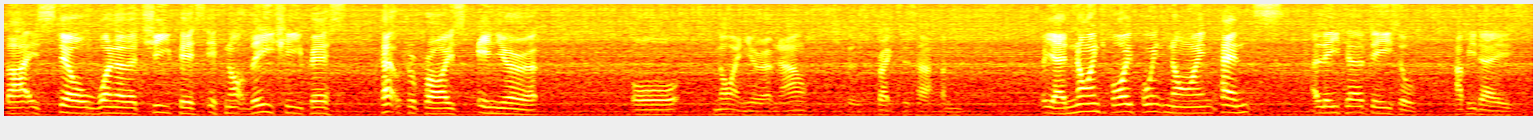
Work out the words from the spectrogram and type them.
That is still one of the cheapest, if not the cheapest, petrol price in Europe. Or not in Europe now, because Brexit's happened. But yeah, 95.9 pence a litre of diesel. Happy days.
